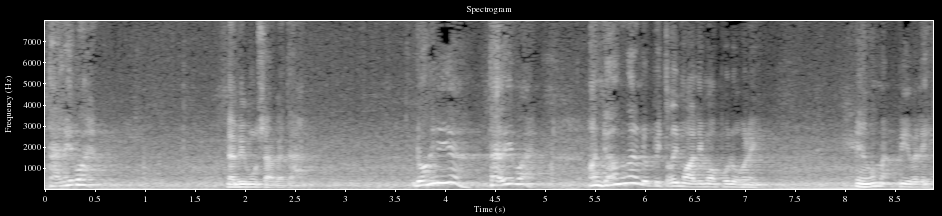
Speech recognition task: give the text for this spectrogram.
Tak boleh buat. Nabi Musa kata Dua kali je? Tak boleh buat. Hang jangan duk pergi terima 50 ni. Eh umat pergi balik.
